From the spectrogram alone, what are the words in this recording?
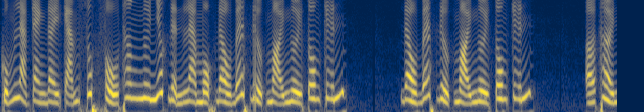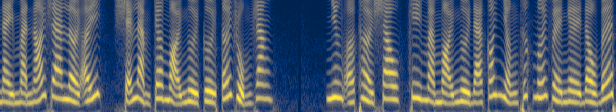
cũng là tràn đầy cảm xúc phụ thân ngươi nhất định là một đầu bếp được mọi người tôn kính. Đầu bếp được mọi người tôn kính. Ở thời này mà nói ra lời ấy sẽ làm cho mọi người cười tới rụng răng. Nhưng ở thời sau, khi mà mọi người đã có nhận thức mới về nghề đầu bếp,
